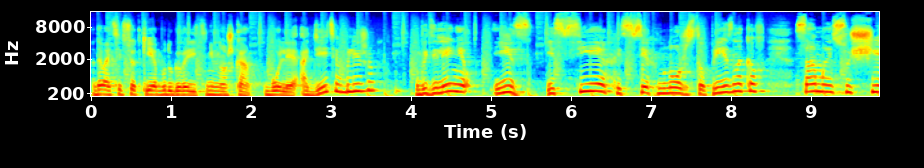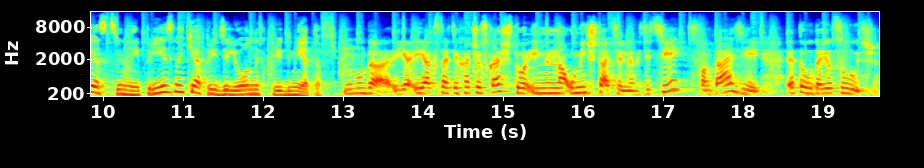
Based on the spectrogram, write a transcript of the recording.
давайте все-таки я буду говорить немножко более о детях ближе, выделение из из всех, из всех множества признаков самые существенные признаки определенных предметов. Ну да, я, я, кстати, хочу сказать, что именно у мечтательных детей с фантазией это удается лучше.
